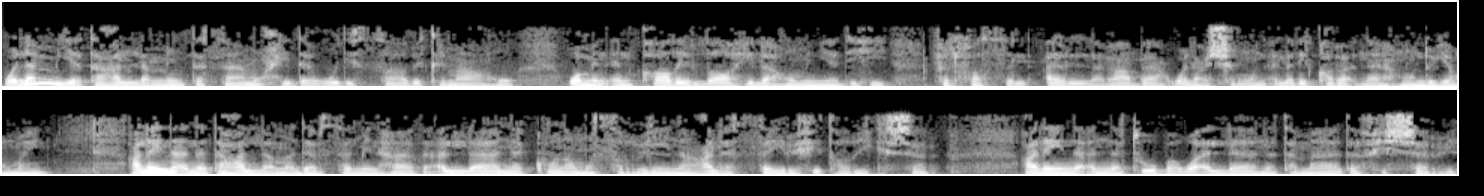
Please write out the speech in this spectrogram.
ولم يتعلم من تسامح داود السابق معه ومن إنقاذ الله له من يده في الفصل الرابع والعشرون الذي قرأناه منذ يومين. علينا أن نتعلم درسا من هذا ألا نكون مصرين على السير في طريق الشر. علينا أن نتوب وألا نتمادى في الشر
